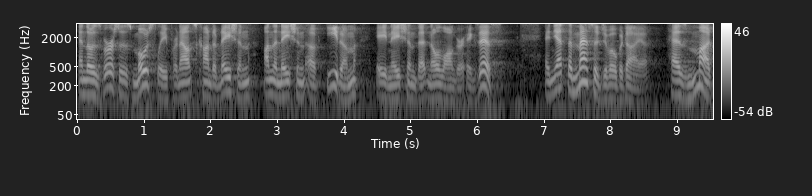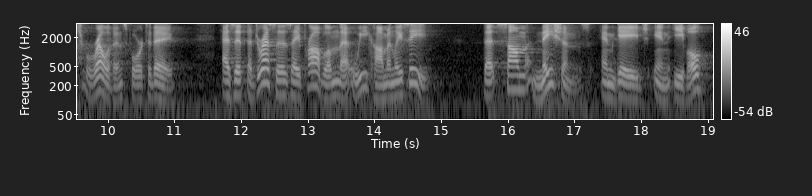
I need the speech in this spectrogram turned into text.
and those verses mostly pronounce condemnation on the nation of Edom, a nation that no longer exists. And yet, the message of Obadiah has much relevance for today, as it addresses a problem that we commonly see that some nations engage in evil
